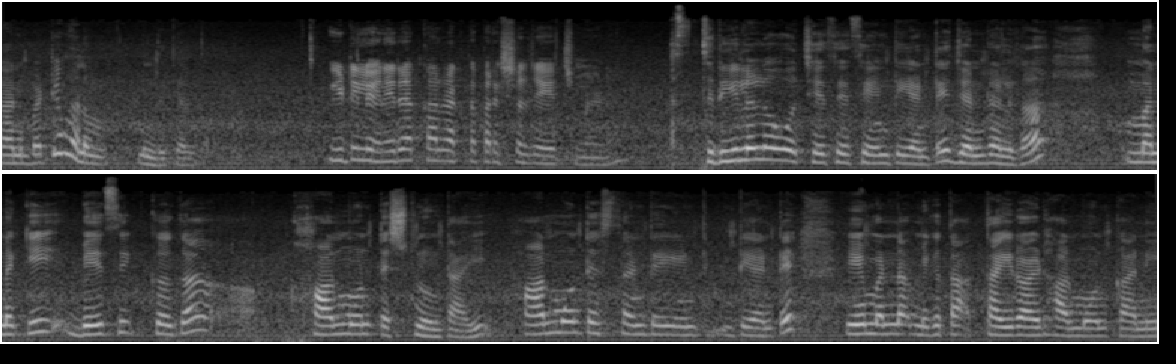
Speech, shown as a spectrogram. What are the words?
దాన్ని బట్టి మనం ముందుకెళ్తాం వీటిలో ఎన్ని రకాల రక్త పరీక్షలు చేయొచ్చు మేడం? స్త్రీలలో వచ్చేసేసి ఏంటి అంటే జనరల్గా మనకి బేసిక్గా హార్మోన్ టెస్ట్లు ఉంటాయి. హార్మోన్ టెస్ట్ అంటే ఏంటి అంటే ఏమన్నా మిగతా థైరాయిడ్ హార్మోన్ కానీ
